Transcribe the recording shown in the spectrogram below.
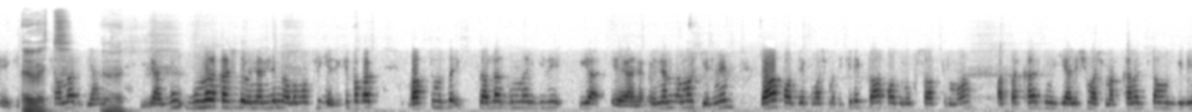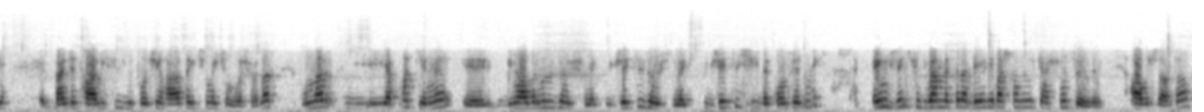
e, evet. İnsanlar yani, evet. yani bu, bunlara karşı da önlemlerin alınması gerekiyor. Fakat baktığımızda iktidarlar bununla ilgili e, yani önlem almak yerine daha fazla yapılaşma dikerek daha fazla nüfus arttırma, hatta Karadeniz yerleşim açmak, Kanal İstanbul gibi e, bence talihsiz bir projeyi hayata geçirmek için uğraşıyorlar. Bunlar e, yapmak yerine binalarımızı dönüştürmek, ücretsiz dönüştürmek, ücretsiz şekilde kontrol etmek en güzeli çünkü ben mesela belediye başkanı olurken şunu söyledim Avcılar'da.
